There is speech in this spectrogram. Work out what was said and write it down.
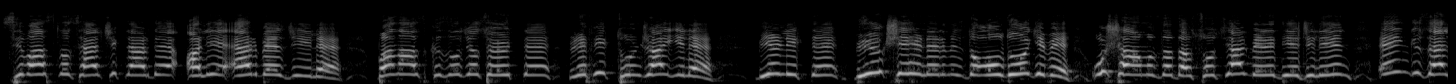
Sivaslı Selçikler'de Ali Erbezci ile Banaz Kızılca Söğüt'te Refik Tuncay ile birlikte büyük şehirlerimizde olduğu gibi Uşağımızda da sosyal belediyeciliğin en güzel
